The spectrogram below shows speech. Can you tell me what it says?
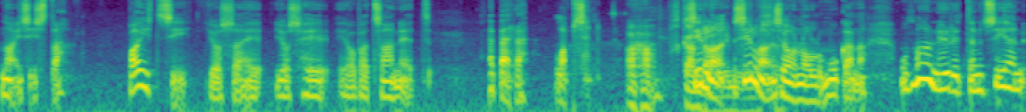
naisista, paitsi jos he, jos he, he ovat saaneet äpärä lapsen. Aha, silloin, silloin se on ollut mukana. Mutta mä oon yrittänyt siihen,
